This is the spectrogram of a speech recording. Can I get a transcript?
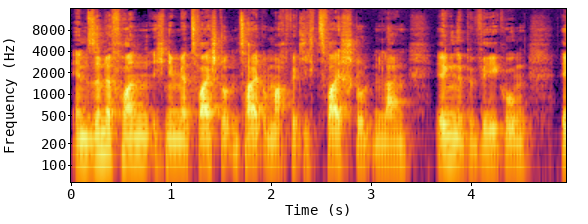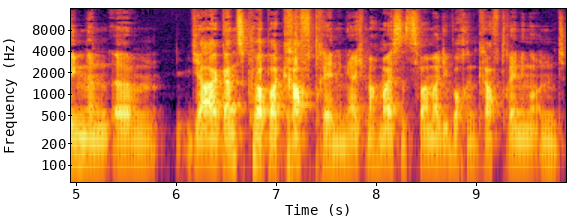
Im Sinne von, ich nehme mir zwei Stunden Zeit und mache wirklich zwei Stunden lang irgendeine Bewegung, irgendein ähm, ja Ganzkörper-Krafttraining. Ja, ich mache meistens zweimal die Woche ein Krafttraining und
